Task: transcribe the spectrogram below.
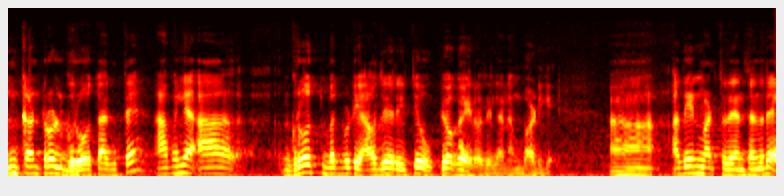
ಅನ್ಕಂಟ್ರೋಲ್ಡ್ ಗ್ರೋತ್ ಆಗುತ್ತೆ. ಆಮೇಲೆ ಆ ಗ್ರೋತ್ ಬಂದ್ಬಿಟ್ಟು ಯಾವುದೇ ರೀತಿಯ ಉಪಯೋಗ ಇರೋದಿಲ್ಲ ನಮ್ಮ ಬಾಡಿಗೆ ಅದೇನು ಮಾಡ್ತದೆ ಅಂತಂದರೆ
